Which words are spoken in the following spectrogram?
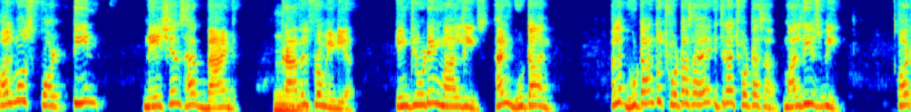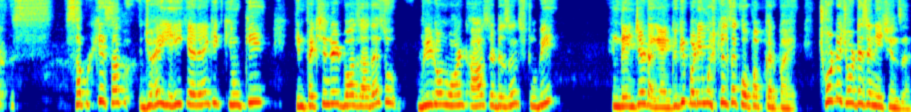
Almost fourteen nations have banned travel from India including Maldives and Bhutan मतलब भूटान तो छोटा सा है इतना छोटा सा मालदीव भी। और सबके सब जो है यही कह रहे हैं कि क्योंकि इन्फेक्शन रेट बहुत ज़्यादा है so we don't want our citizen to be endangered again क्योंकि बड़ी मुश्किल से कोप अप कर पाए। छोटे छोटे से नेशंस हैं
